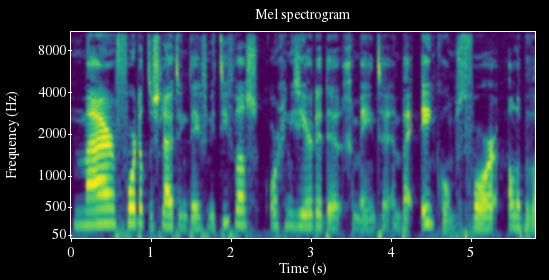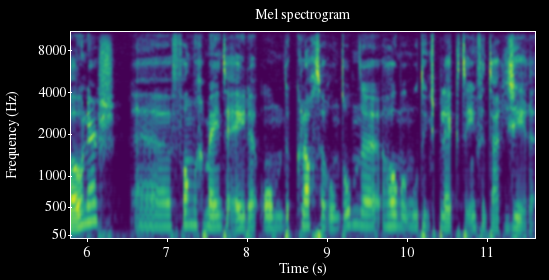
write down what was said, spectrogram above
Maar voordat de sluiting definitief was, organiseerde de gemeente een bijeenkomst voor alle bewoners uh, van de gemeente Ede om de klachten rondom de homo-ontmoetingsplek te inventariseren.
